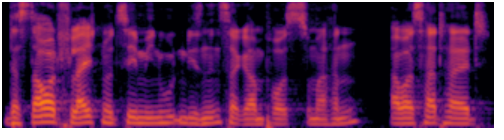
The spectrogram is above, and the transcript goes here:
das dauert vielleicht nur 10 Minuten, diesen Instagram-Post zu machen, aber es hat halt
